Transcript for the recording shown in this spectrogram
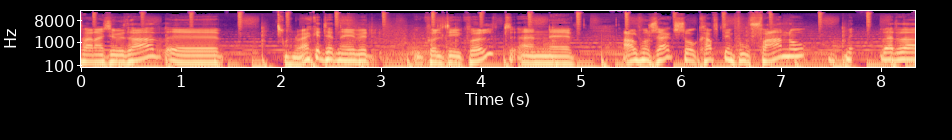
fara hans yfir það uh, Nú ekkert hérna yfir kvöldi í kvöld En uh, Alfons X og Captain Bufano verða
